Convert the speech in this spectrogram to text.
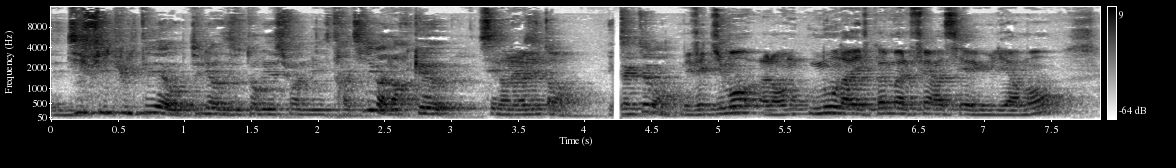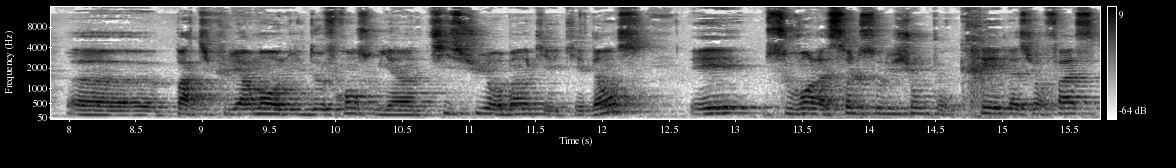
des, difficultés à obtenir des autorisations administratives, alors que... C'est dans l'air du temps Exactement. Mais effectivement, alors nous, on arrive quand même à le faire assez régulièrement, euh, particulièrement en Ile-de-France où il y a un tissu urbain qui est, dense. Et souvent, la seule solution pour créer de la surface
